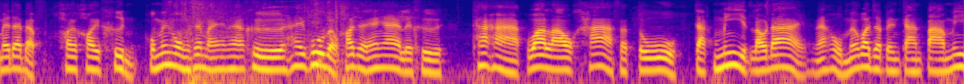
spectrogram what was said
ไม่ได้แบบค่อยๆขึ้น ผมไม่งงใช่ไหมนะฮะคือให้พูดแบบเข้าใจง่ายๆเลยคือ ถ้าหากว่าเราฆ่าศัตรูจากมีดเราได้นะผมไม่ว่าจะเป็นการปามี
